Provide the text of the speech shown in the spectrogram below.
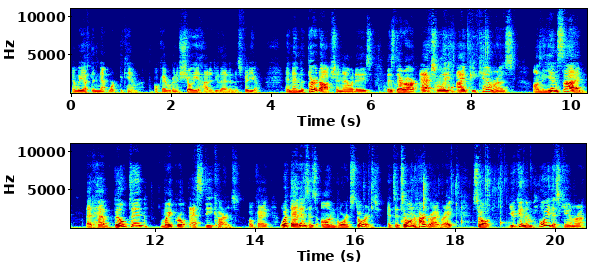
and we have to network the camera. Okay, we're gonna show you how to do that in this video. And then the third option nowadays is there are actually IP cameras on the inside that have built-in micro SD cards, okay? What that is is onboard storage. It's its own hard drive, right? So you can employ this camera,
